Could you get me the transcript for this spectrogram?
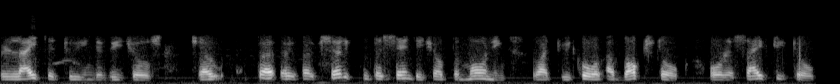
related to individuals. So a, a certain percentage of the morning, what we call a box talk or a safety talk,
